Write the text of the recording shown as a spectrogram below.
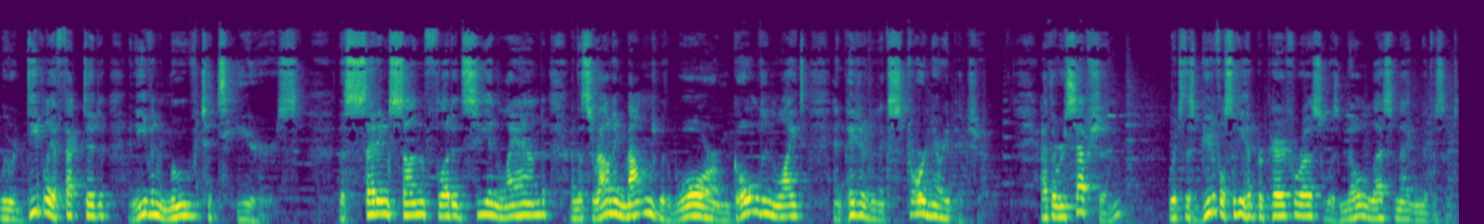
we were deeply affected and even moved to tears. The setting sun flooded sea and land and the surrounding mountains with warm, golden light and painted an extraordinary picture. At the reception, which this beautiful city had prepared for us, was no less magnificent.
